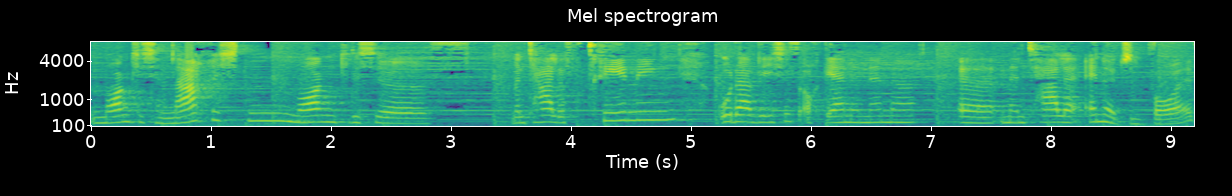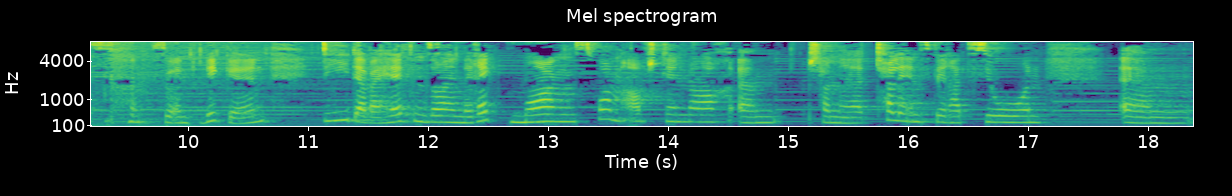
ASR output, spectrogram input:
morgendliche Nachrichten, morgendliches mentales Training oder wie ich es auch gerne nenne, äh, mentale Energy Balls zu entwickeln, die dabei helfen sollen, direkt morgens vorm Aufstehen noch ähm, schon eine tolle Inspiration, ähm,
